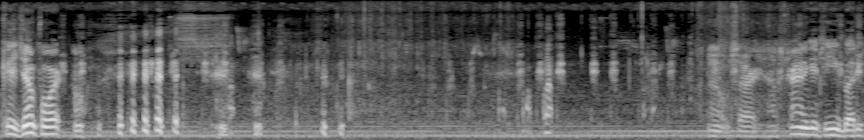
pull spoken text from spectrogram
Okay, jump for it. Oh. oh, sorry. I was trying to get to you, buddy.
